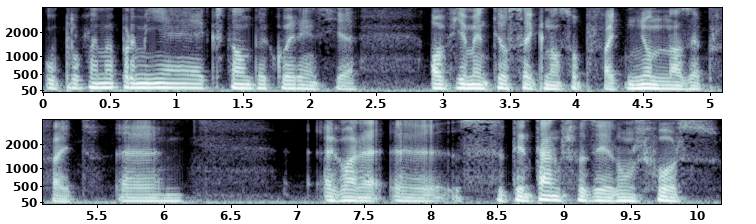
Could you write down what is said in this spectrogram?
o problema para mim é a questão da coerência. Obviamente eu sei que não sou perfeito, nenhum de nós é perfeito. agora, se tentarmos fazer um esforço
